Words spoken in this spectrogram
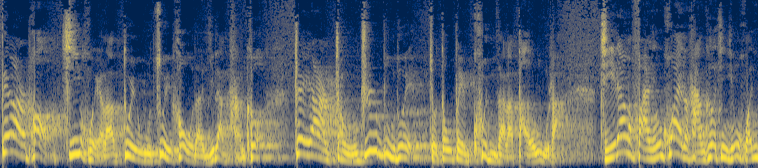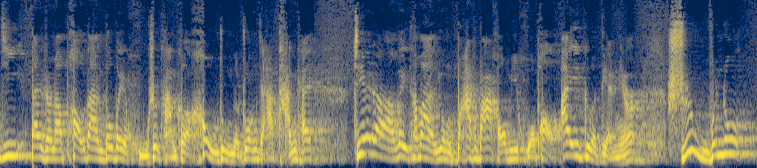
第二炮击毁了队伍最后的一辆坦克，这样整支部队就都被困在了道路上。几辆反应快的坦克进行还击，但是呢，炮弹都被虎式坦克厚重的装甲弹开。接着，魏特曼用八十八毫米火炮挨个点名，十五分钟。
